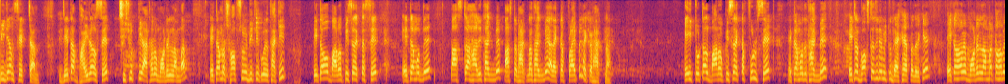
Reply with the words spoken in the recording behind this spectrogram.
মিডিয়াম সেট চান, যেটা ভাইরাল সেট, ছিষট্টি, আঠারো মডেল নাম্বার এটা আমরা সবসময় বিক্রি করে থাকি। এটাও বারো পিসের একটা সেট, এটার মধ্যে পাঁচটা হাঁড়ি থাকবে, পাঁচটা ঢাকনা থাকবে আর একটা ফ্রাই প্যান একটা ঢাকনা। এই টোটাল বারো পিসের একটা ফুল সেট, এটার মধ্যে থাকবে। এটার বক্সটা যদি আমি একটু দেখাই আপনাদেরকে, এটা হবে মডেল নাম্বারটা হবে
